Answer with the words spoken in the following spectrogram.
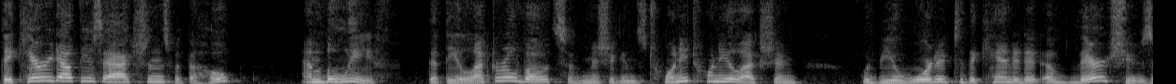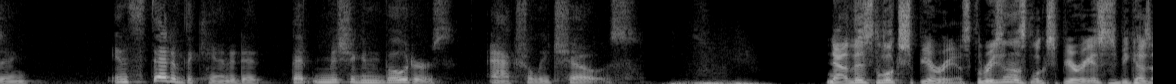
They carried out these actions with the hope and belief that the electoral votes of Michigan's 2020 election would be awarded to the candidate of their choosing instead of the candidate that Michigan voters actually chose. Now, this looks spurious. The reason this looks spurious is because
